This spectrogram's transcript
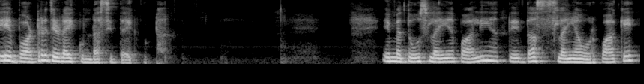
ਇਹ ਬਾਰਡਰ ਜਿਹੜਾ ਇੱਕ ਕੁੰਡਾ ਸਿੱਧਾ ਇੱਕ ਪੁੱਠਾ। ਇਹ ਮੈਂ ਦੋ ਸਲਾਈਆਂ ਪਾ ਲਈਆਂ ਤੇ 10 ਸਲਾਈਆਂ ਹੋਰ ਪਾ ਕੇ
